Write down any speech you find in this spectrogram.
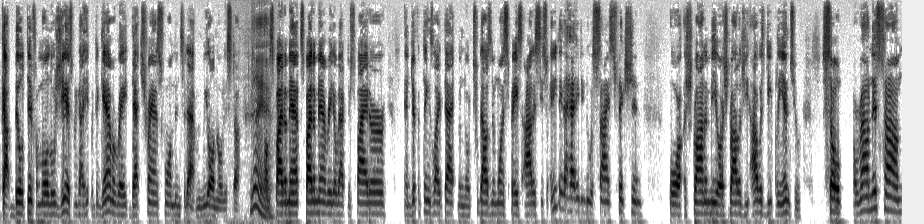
got built in from all those years. We got hit with the gamma ray that transformed into that. I mean, we all know this stuff. Yeah, yeah. Um, Spider Man, Spider Man, Radioactive Spider, and different things like that. You know, 2001 Space Odyssey. So anything that had anything to do with science fiction or astronomy or astrology, I was deeply into. So around this time,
